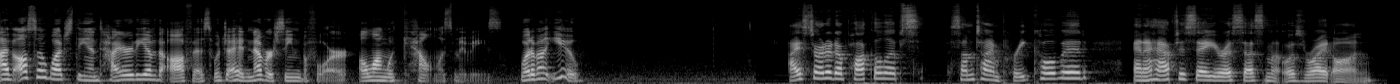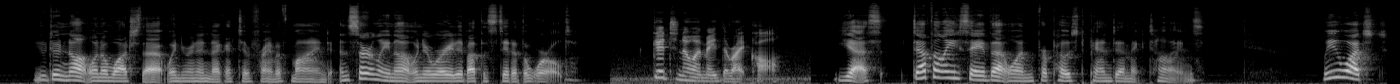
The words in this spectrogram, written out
I've also watched the entirety of The Office, which I had never seen before, along with countless movies. What about you? I started Apocalypse sometime pre COVID, and I have to say your assessment was right on. You do not want to watch that when you're in a negative frame of mind, and certainly not when you're worried about the state of the world. Good to know I made the right call. Yes, definitely save that one for post pandemic times. We watched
